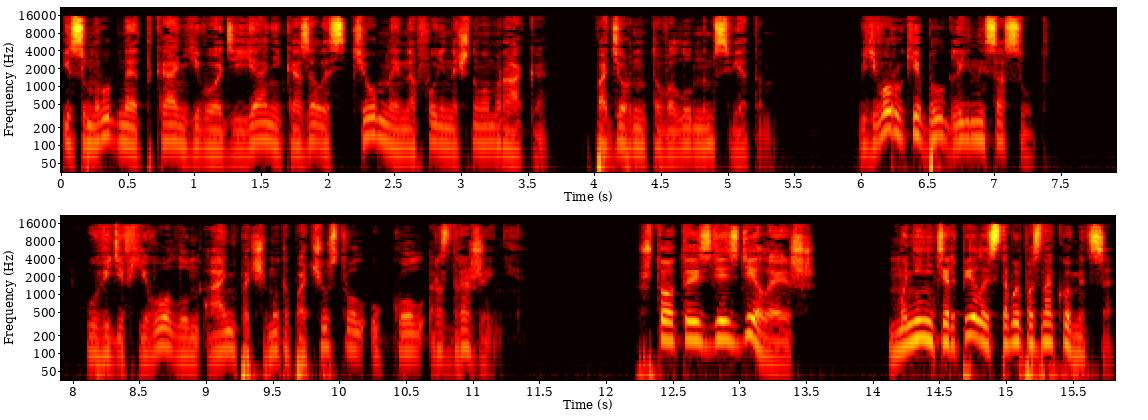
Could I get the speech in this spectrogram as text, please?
Изумрудная ткань его одеяний казалась темной на фоне ночного мрака, подернутого лунным светом. В его руке был глиняный сосуд. Увидев его, Лун Ань почему-то почувствовал укол раздражения. — Что ты здесь делаешь? — Мне не терпелось с тобой познакомиться.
